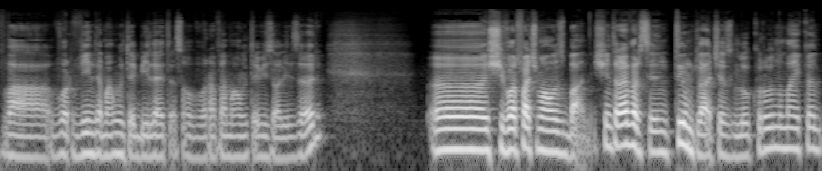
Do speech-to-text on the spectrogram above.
va, vor vinde mai multe bilete sau vor avea mai multe vizualizări uh, și vor face mai mulți bani. Și într-adevăr se întâmplă acest lucru, numai că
